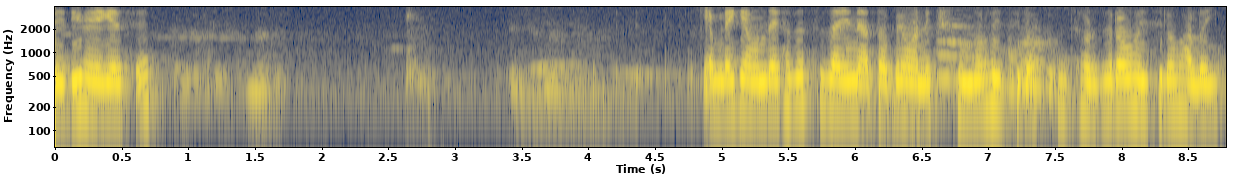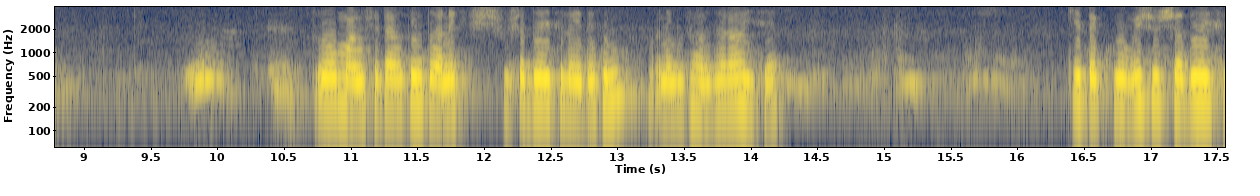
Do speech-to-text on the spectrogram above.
রেডি হয়ে গেছে। ক্যামেরায় কেমন দেখা যাচ্ছে জানি না, তবে অনেক সুন্দর হয়েছিল, ঝরঝরাও হয়েছিল, ভালোই। তো মাংসটাও কিন্তু অনেক সুস্বাদু হয়েছিল, এই দেখুন, অনেক ঝরঝরা হয়েছে। খেতে খুবই সুস্বাদু হয়েছে।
